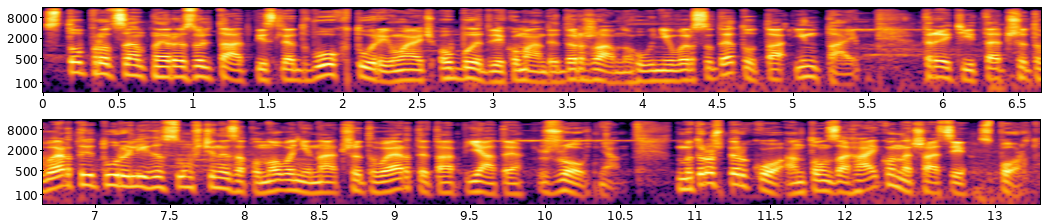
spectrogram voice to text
Стопроцентний результат після двох турів мають обидві команди державного університету та Інтай. Третій та четвертий тури Ліги Сумщини заплановані на 4 та 5 жовтня. Дмитро Шпірко, Антон Загайко на часі спорт.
